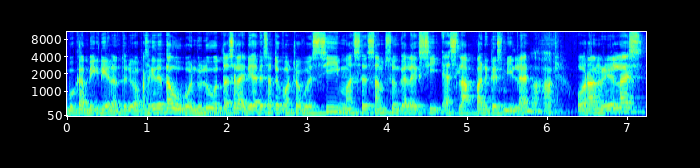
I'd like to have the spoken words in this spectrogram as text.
bukan big deal lah untuk dia pasal kita tahu pun dulu tak salah dia ada satu kontroversi masa Samsung Galaxy S8 ke 9 Aha. orang realise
